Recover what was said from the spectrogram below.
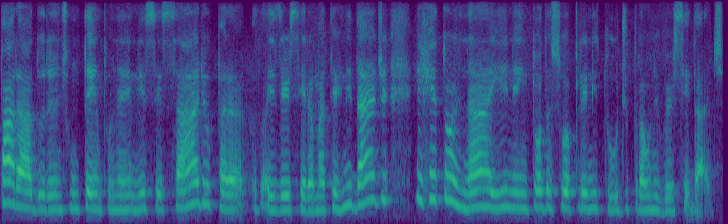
parar durante um tempo né, necessário para exercer a maternidade e retornar aí, né, em toda a sua plenitude para a universidade.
